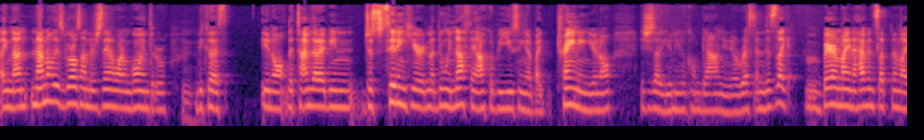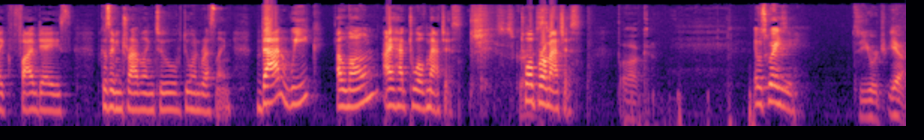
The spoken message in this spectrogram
like none none of these girls understand what I'm going through because." You know, the time that I've been just sitting here not doing nothing, I could be using it by training, you know. And she's like, You need to calm down, you need to rest. And this is like bear in mind I haven't slept in like five days because I've been traveling to doing wrestling. That week alone, I had twelve matches. Jesus Christ. 12 pro matches. Fuck. It was crazy. So you were, yeah,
